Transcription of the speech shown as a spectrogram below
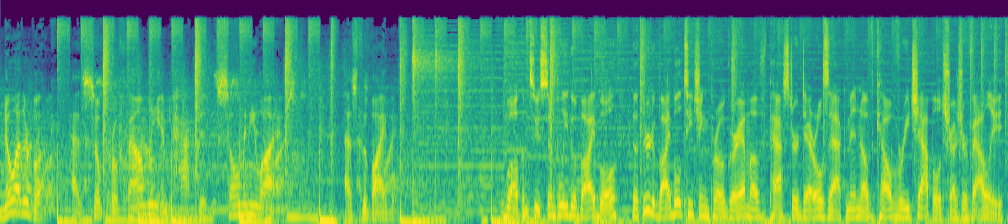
No other book has so profoundly impacted so many lives as the Bible. Welcome to Simply the Bible, the Through the Bible teaching program of Pastor Daryl Zachman of Calvary Chapel, Treasure Valley.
